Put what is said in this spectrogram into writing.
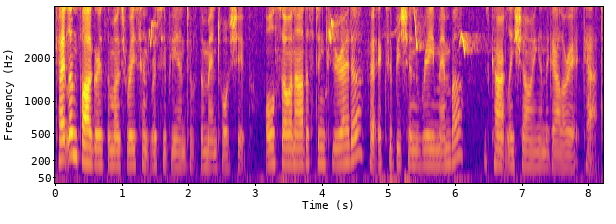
Caitlin Farger is the most recent recipient of the mentorship. Also an artist and curator, her exhibition Remember is currently showing in the gallery at CAT.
